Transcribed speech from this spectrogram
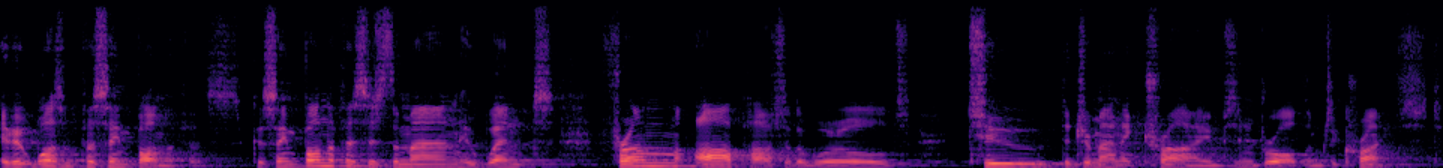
if it wasn't for St. Boniface. Because St. Boniface is the man who went from our part of the world to the Germanic tribes and brought them to Christ.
